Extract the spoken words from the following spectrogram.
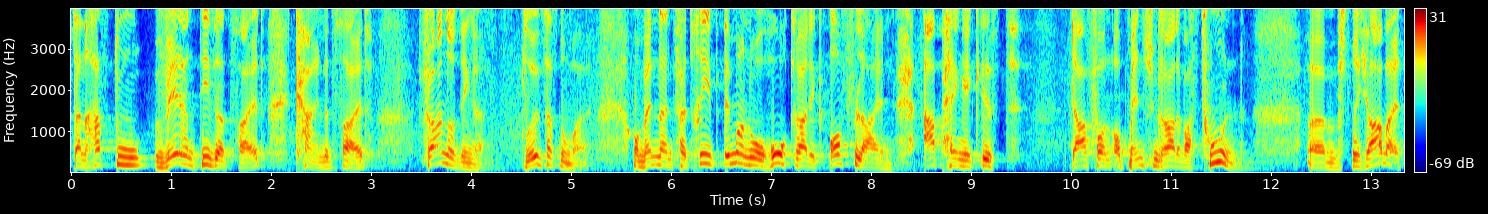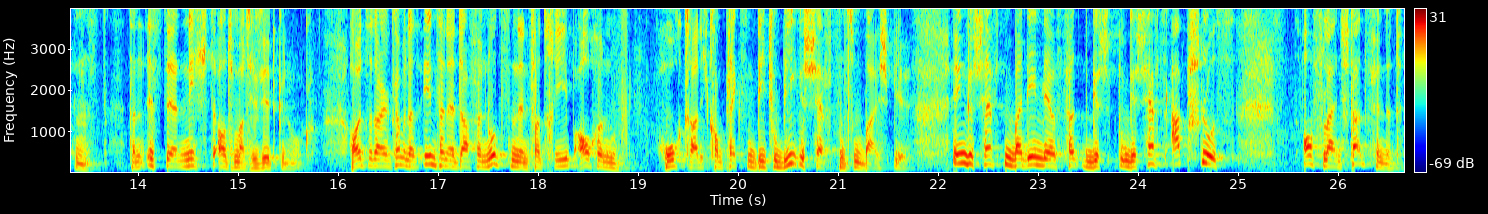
dann hast du während dieser Zeit keine Zeit für andere Dinge. So ist das nun mal. Und wenn dein Vertrieb immer nur hochgradig offline abhängig ist davon, ob Menschen gerade was tun, ähm, sprich arbeiten, dann ist der nicht automatisiert genug. Heutzutage können wir das Internet dafür nutzen, den Vertrieb, auch in hochgradig komplexen B2B-Geschäften zum Beispiel. In Geschäften, bei denen der Geschäftsabschluss offline stattfindet.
